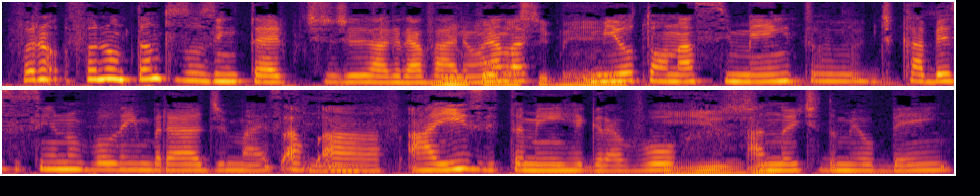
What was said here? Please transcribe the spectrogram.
Foram, foram tantos os intérpretes que já gravaram Milton ela. Nascimento. Milton Nascimento, de cabeça assim não vou lembrar demais. A, a, a Izzy também regravou Izzy. A Noite do Meu Bem.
